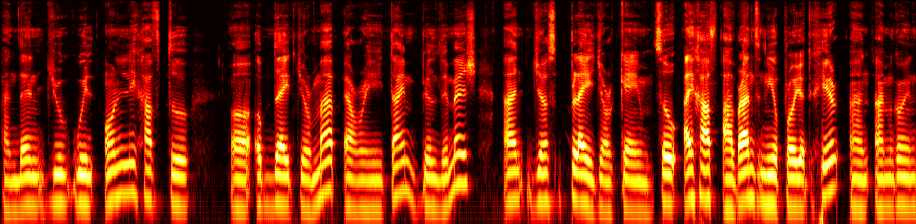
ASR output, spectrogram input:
And then you will only have to uh, update your map every time, build the mesh and just play your game. So I have a brand new project here and I'm going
